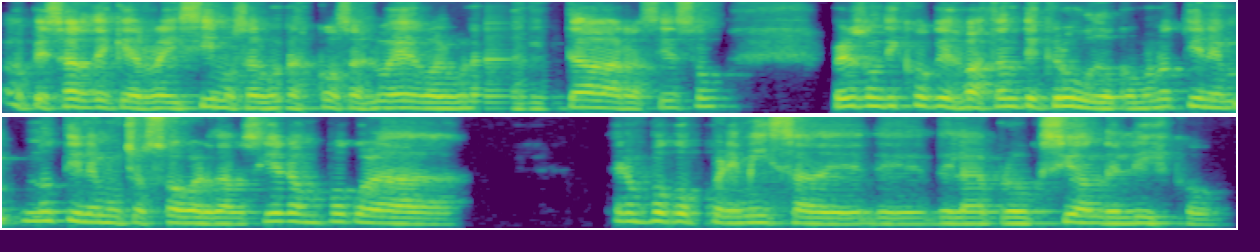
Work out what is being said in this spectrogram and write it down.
a pesar de que rehicimos algunas cosas luego, algunas guitarras y eso, pero es un disco que es bastante crudo, como no tiene, no tiene muchos overdubs, y era un poco la, era un poco premisa de, de, de la producción del disco,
